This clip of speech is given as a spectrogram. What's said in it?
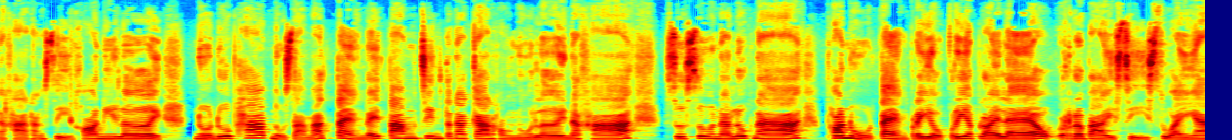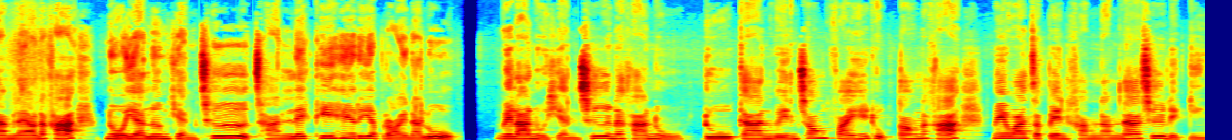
นะคะ ทั้ง 4 ข้อนี้เลย หนูดูภาพหนูสามารถแต่งได้ตามจินตนาการของหนูเลยนะคะ สู้ๆนะลูกนะ พอหนูแต่งประโยคเรียบร้อยแล้ว ระบายสีสวยงามแล้วนะคะ หนูอย่าลืมเขียนชื่อชั้นเลขที่ให้เรียบร้อยนะลูก เวลาหนูเขียนชื่อนะคะ หนูดูการเว้นช่องไฟให้ถูกต้องนะคะ ไม่ว่าจะเป็นคำนำหน้าชื่อเด็กหญิง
